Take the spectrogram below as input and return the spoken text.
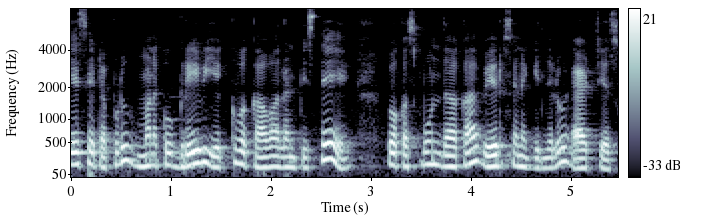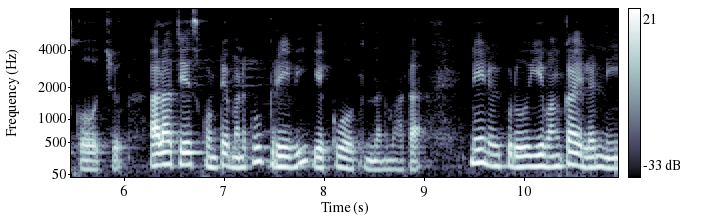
చేసేటప్పుడు మనకు గ్రేవీ ఎక్కువ కావాలనిపిస్తే ఒక స్పూన్ దాకా వేరుశెనగ గింజలు యాడ్ చేసుకోవచ్చు. అలా చేసుకుంటే మనకు గ్రేవీ ఎక్కువ అవుతుందన్నమాట. నేను ఇప్పుడు ఈ వంకాయలన్నీ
